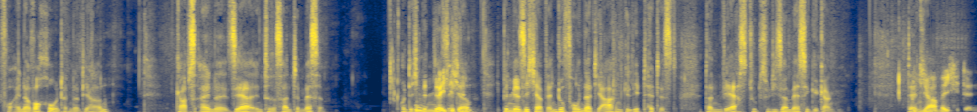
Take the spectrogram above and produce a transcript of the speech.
vor einer Woche und 100 Jahren gab es eine sehr interessante Messe. Und ich uh, bin mir sicher, denn? ich bin mir sicher, wenn du vor 100 Jahren gelebt hättest, dann wärst du zu dieser Messe gegangen. Denn, ja, welche denn?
